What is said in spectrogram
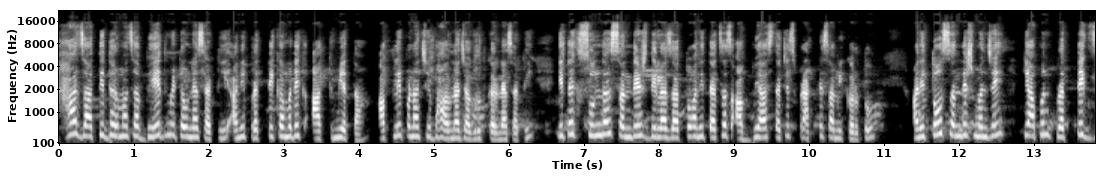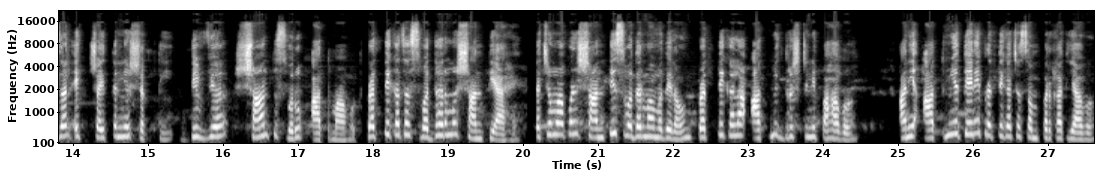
हा जाती धर्माचा भेद मिटवण्यासाठी आणि प्रत्येकामध्ये एक आत्मीयता आपलेपणाची भावना जागृत करण्यासाठी इथे एक सुंदर संदेश दिला जातो आणि त्याचाच अभ्यास त्याचीच प्रॅक्टिस आम्ही करतो. आणि तो संदेश म्हणजे की आपण प्रत्येक जण एक चैतन्य शक्ती दिव्य शांत स्वरूप आत्मा आहोत. प्रत्येकाचा स्वधर्म शांती आहे. त्याच्यामुळे आपण शांती स्वधर्मामध्ये राहून प्रत्येकाला आत्मिक दृष्टीने पाहावं आणि आत्मीयतेने प्रत्येकाच्या संपर्कात यावं.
